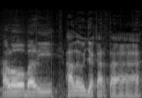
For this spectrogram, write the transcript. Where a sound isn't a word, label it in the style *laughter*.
Halo Bali. Halo Jakarta.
